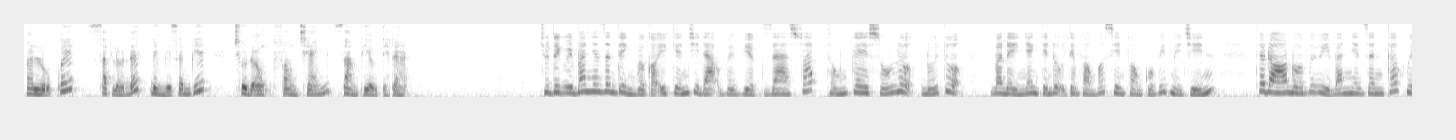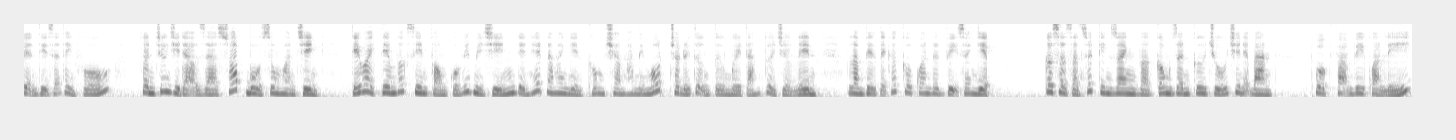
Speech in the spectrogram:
và lũ quét, sạt lở đất để người dân biết chủ động phòng tránh, giảm thiểu thiệt hại. Chủ tịch Ủy ban nhân dân tỉnh vừa có ý kiến chỉ đạo về việc ra soát thống kê số lượng đối tượng và đẩy nhanh tiến độ tiêm phòng vaccine phòng COVID-19. Theo đó, đối với Ủy ban nhân dân các huyện, thị xã thành phố, khẩn trương chỉ đạo ra soát bổ sung hoàn chỉnh kế hoạch tiêm vaccine phòng COVID-19 đến hết năm 2021 cho đối tượng từ 18 tuổi trở lên làm việc tại các cơ quan đơn vị doanh nghiệp, cơ sở sản xuất kinh doanh và công dân cư trú trên địa bàn thuộc phạm vi quản lý.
